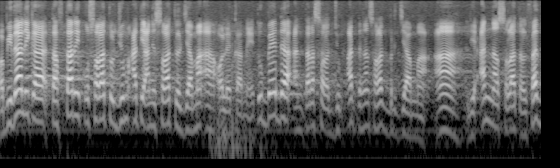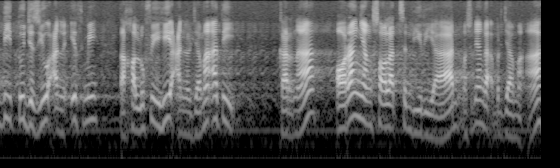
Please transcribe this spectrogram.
Wabidzalika taftariqu salatul jum'ati ani salatul jamaah. Oleh karena itu beda antara salat Jumat dengan salat berjamaah. Lianna salatul fadhi tujzi'u anil ithmi takhallufihi anil jamaati. Karena orang yang sholat sendirian, maksudnya nggak berjamaah,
